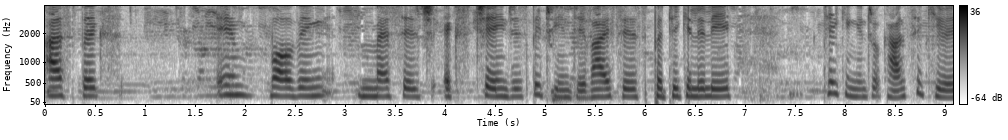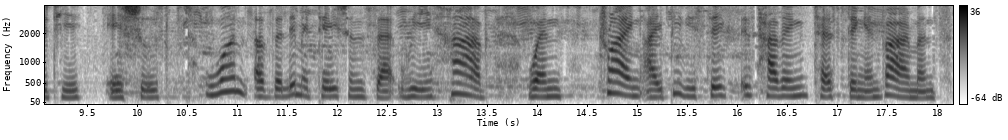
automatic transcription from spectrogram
aspects involving message exchanges between devices, particularly taking into account security issues. One of the limitations that we have when trying IPv6 is having testing environments.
